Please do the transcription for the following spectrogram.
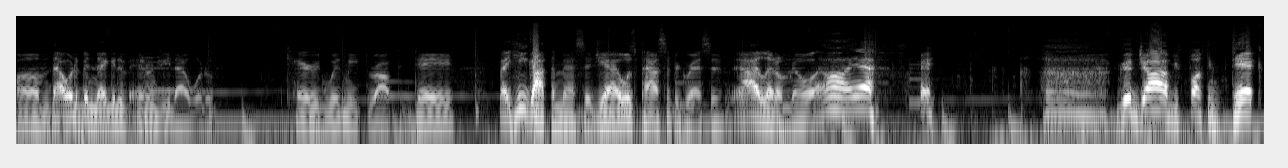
Um, that would have been negative energy that would have carried with me throughout the day. Like he got the message. Yeah, it was passive aggressive. I let him know. Oh yeah, good job, you fucking dick.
